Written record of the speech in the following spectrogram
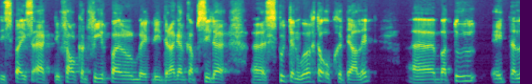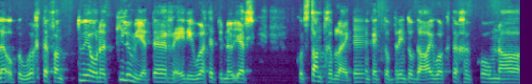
die SpaceX, die Falcon 4 pyl met die Dragon kapsule uh, spoed en hoogte opgetel het. Uh wat toe het hulle op 'n hoogte van 200 km het die hoogte toe nou eers konstant gebly. Ek dink hy het op drent op daai hoogte gekom na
